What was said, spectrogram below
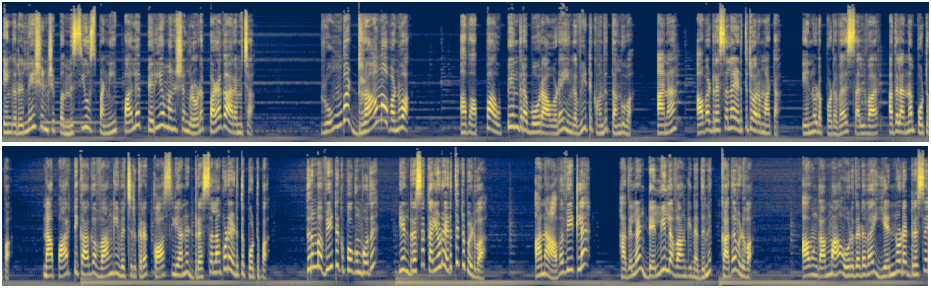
எங்க ரிலேஷன்ஷிப்பை மிஸ்யூஸ் பண்ணி பல பெரிய மனுஷங்களோட பழக ஆரம்பிச்சா. ரொம்ப டிராமா பண்ணுவா. அவ அப்பா உபேந்திர போராவோட எங்க வீட்டுக்கு வந்து தங்குவா. ஆனா அவ ட்ரெஸ் எல்லாம் எடுத்துட்டு வர மாட்டா. என்னோட புடவை சல்வார் அதெல்லாம் தான் போட்டுப்பா. நான் பார்ட்டிக்காக வாங்கி வச்சிருக்கிற காஸ்ட்லியான ட்ரெஸ் எல்லாம் கூட எடுத்து போட்டுப்பா. திரும்ப வீட்டுக்கு போகும்போது என் ட்ரெஸ்ஸை கையோட எடுத்துட்டு போயிடுவா. ஆனா அவ வீட்டுல அதெல்லாம் டெல்லியில வாங்கினதுன்னு கதை விடுவா. அவங்க அம்மா ஒரு தடவை என்னோட ட்ரெஸ்ஸ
